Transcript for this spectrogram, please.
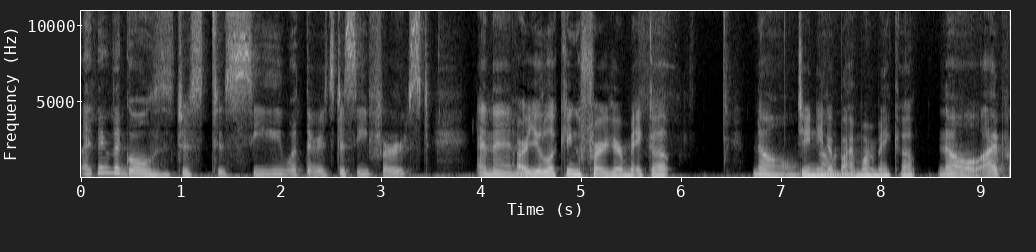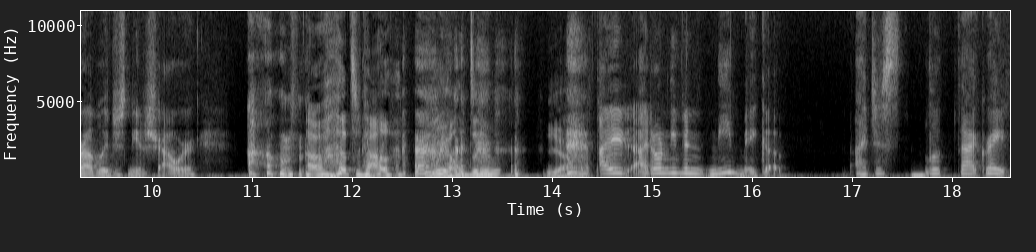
I think the goal is just to see what there is to see first, and then Are you looking for your makeup? No? Do you need no, to buy more makeup? No, I probably just need a shower. Oh, that's valid. We all do. Yeah. I I don't even need makeup. I just look that great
